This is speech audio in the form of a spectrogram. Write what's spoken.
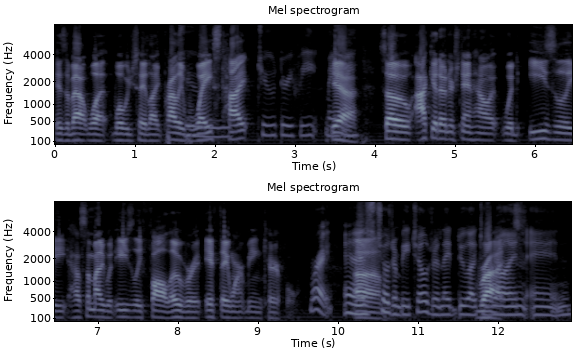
is about what? What would you say? Like probably two- waist height. two three feet. Maybe. Yeah. So I could understand how it would easily, how somebody would easily fall over it if they weren't being careful. Right. And as Um, children be children, they do like to right. run, and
